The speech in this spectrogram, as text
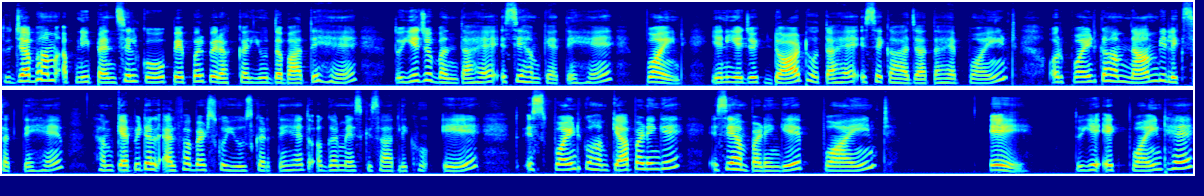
तो जब हम अपनी पेंसिल को पेपर पे रखकर यूँ दबाते हैं तो ये जो बनता है, इसे हम कहते हैं पॉइंट यानी ये जो एक डॉट होता है, इसे कहा जाता है पॉइंट और पॉइंट का हम नाम भी लिख सकते हैं। हम कैपिटल अल्फ़ाबेट्स को यूज़ करते हैं तो अगर मैं इसके साथ लिखूं ए तो इस पॉइंट को हम क्या पढ़ेंगे? इसे हम पढ़ेंगे पॉइंट ए तो ये एक पॉइंट है,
